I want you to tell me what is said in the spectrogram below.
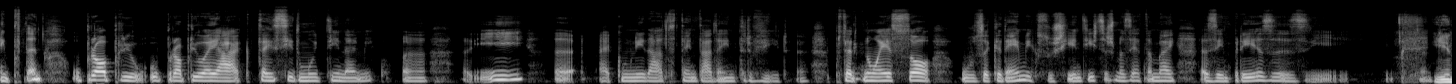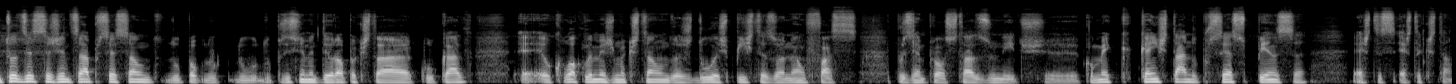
E, portanto, o próprio, o próprio EAC tem sido muito dinâmico uh, e a comunidade tem estado a intervir. Portanto, não é só os académicos, os cientistas, mas é também as empresas e. Portanto... E em todos esses agentes há a percepção do, do, do, posicionamento da Europa que está colocado. Eh, eu coloco a mesma questão das duas pistas ou não face, por exemplo, aos Estados Unidos. Como é que quem está no processo pensa esta, esta questão?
